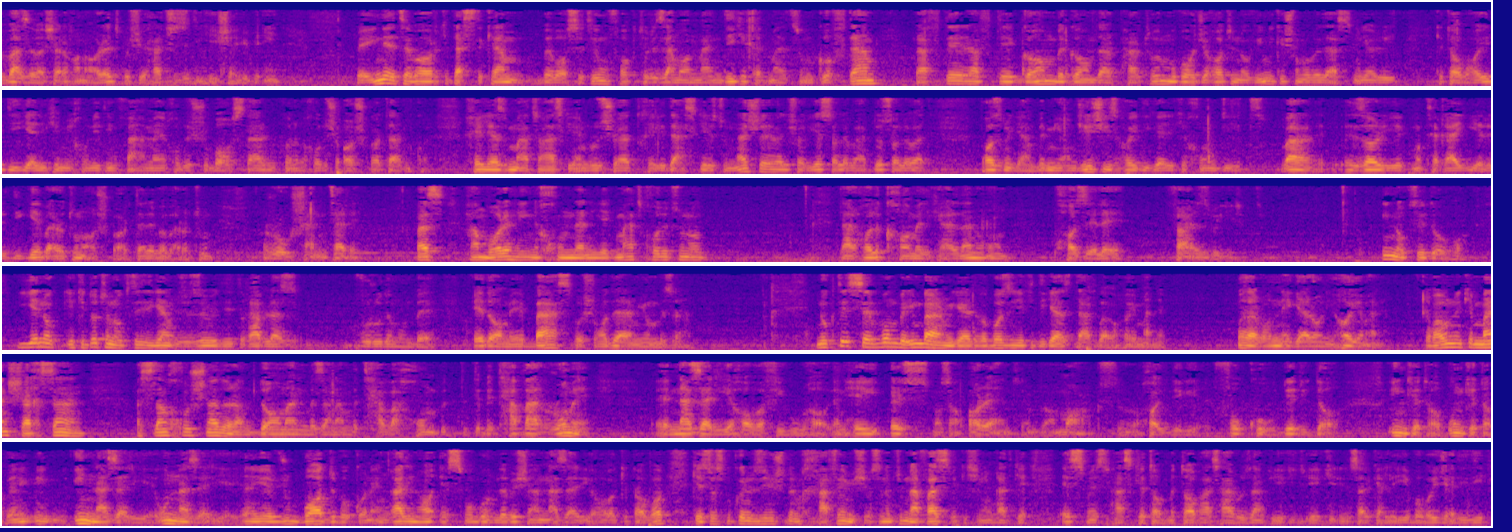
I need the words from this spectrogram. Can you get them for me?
وضع بشر خانه آرد باشه هر چیز دیگه شبیه به این. به این اعتبار که دست کم به واسطه اون فاکتور زمانمندی که خدمتتون گفتم رفته رفته گام به گام در پرتو مواجهات نوینی که شما به دست میارید کتاب های دیگری که می‌خونید این فهمه خودش رو بازتر می‌کنه و خودش آشکارتر می‌کنه. خیلی از متن هست که امروز شاید خیلی دستگیرتون نشه ولی شاید یه سال بعد دو سال بعد باز میگم به میانجی چیزهای دیگری که خوندید و هزار یک متغیر دیگه براتون آشکارتره و براتون روشنتره. پس همواره حین خوندن یک متن خودتون رو در حال کامل کردن اون پازله فرض بگیرید. این نکته دوم. یه نک... یکی دو تا نکته دیگه هم اجازه بدید قبل از ورودمون به ادامه بحث با شما در میون بذارم. نکته سوم به این برمیگرده و باز یکی دیگه از دقدقه منه. و در واقع نگرانی های منه. و اونه که من شخصا اصلا خوش ندارم دامن بزنم به توهم به تورم نظریه ها و فیگورها. یعنی هی اسم مثلا آرند مارکس هایدگر فوکو دریدا این کتاب اون کتاب. یعنی این نظریه اون نظریه. یعنی یه جور باد بکنه. انقدر اینها اسم و گنده بشن نظریه ها و کتاب ها که احساس بکنیم زیرش داریم خفه میشه. اصلا نمی‌تونیم نفس بکشیم. اینقدر که اسم اسم هست کتاب متاب هست. هر روزم که یکی یکی سر کله یه بابای جدیدی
